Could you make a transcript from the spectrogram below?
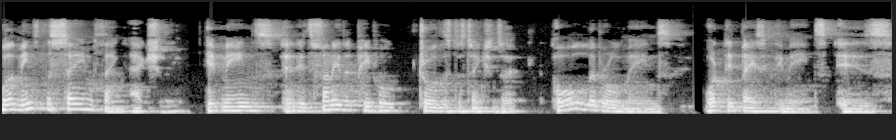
Well, it means the same thing, actually. It means, it's funny that people draw this distinction. So, all liberal means, what it basically means is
